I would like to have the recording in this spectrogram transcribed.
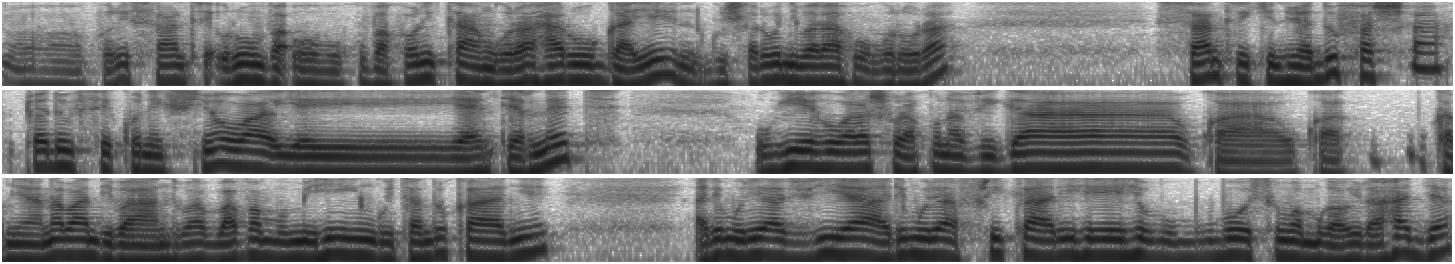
Oh, kuri santere urumva ubu kuva kubona itangura harugaye gushika n'ubu ntibarahugurura santere ikintu yadufasha tuba dufite wa- ya, internet ugiyeho warashobora kunaviga uka- uka- ukamenyana n'abandi bantu ba- bava mu mihingo itandukanye ari muri aziya ari muri afurika ari hehe bose muba mugahurira hajya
